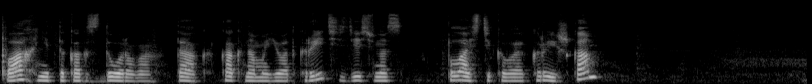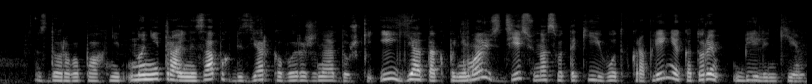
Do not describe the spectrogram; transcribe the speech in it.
Пахнет-то как здорово. Так, как нам ее открыть? Здесь у нас пластиковая крышка. Здорово пахнет. Но нейтральный запах без ярко выраженной отдушки. И я так понимаю, здесь у нас вот такие вот вкрапления, которые беленькие.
